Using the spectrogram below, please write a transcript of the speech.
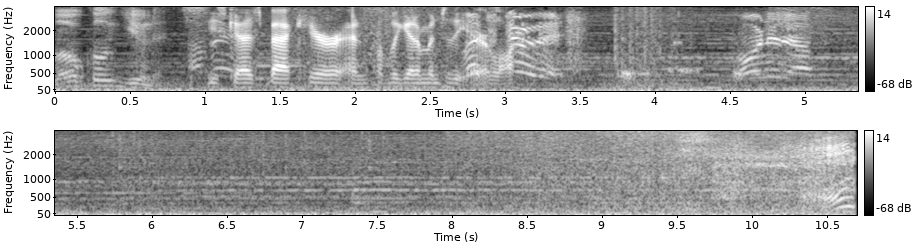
Local units. These guys back here and probably get them into the Let's airlock. Okay.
